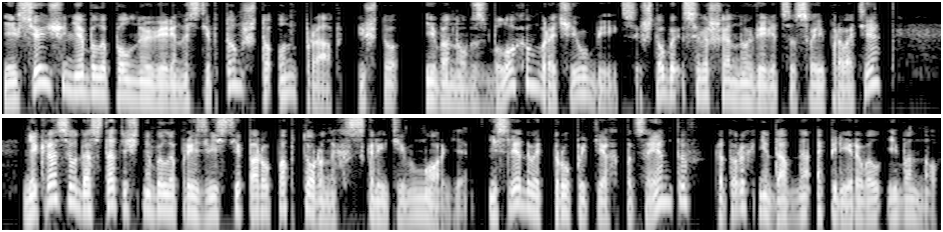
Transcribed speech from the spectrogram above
И все еще не было полной уверенности в том, что он прав, и что Иванов с Блохом врачи-убийцы. Чтобы совершенно увериться в своей правоте, Некрасову достаточно было произвести пару повторных вскрытий в морге, исследовать трупы тех пациентов, которых недавно оперировал Иванов.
